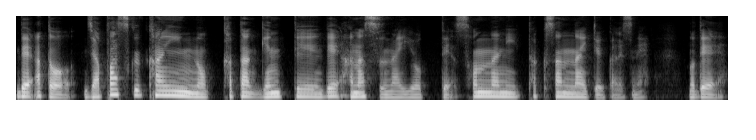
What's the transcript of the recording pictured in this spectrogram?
で、あと、ジャパスク会員の方限定で話す内容ってそんなにたくさんないというかですね。ので、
